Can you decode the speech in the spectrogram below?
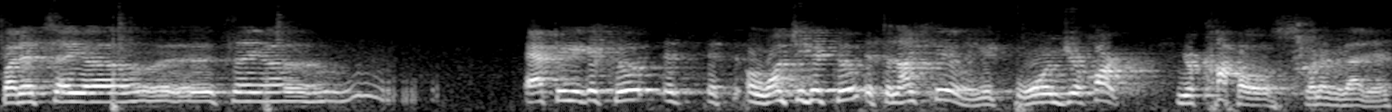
But it's a, uh, it's a, uh, after you get through it, it, it, or once you get through it, it's a nice feeling. It warms your heart, your cockles, whatever that is.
